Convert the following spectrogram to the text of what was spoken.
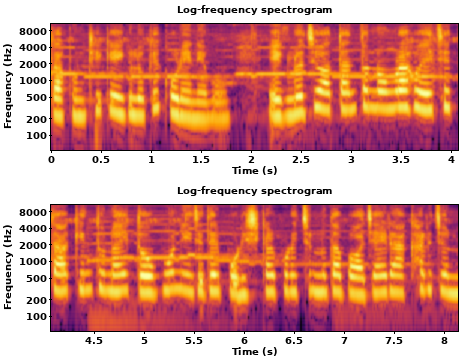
তখন ঠিক এইগুলোকে করে নেব। এগুলো যে অত্যন্ত নোংরা হয়েছে তা কিন্তু নয়, তবুও নিজেদের পরিষ্কার পরিচ্ছন্নতা বজায় রাখার জন্য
